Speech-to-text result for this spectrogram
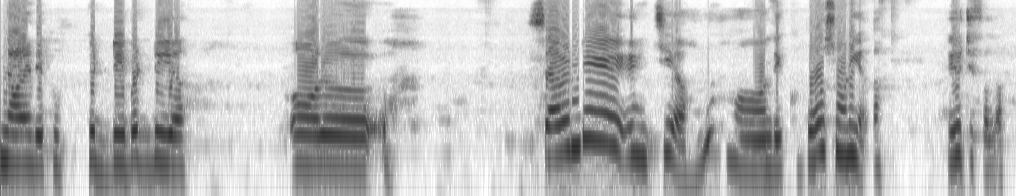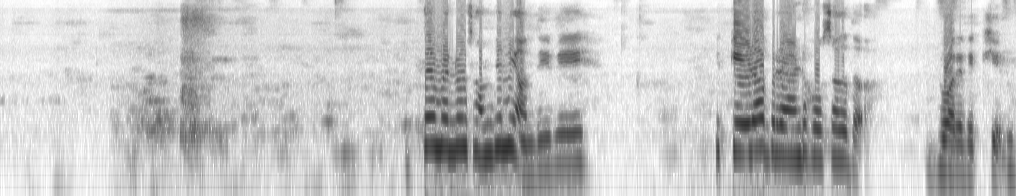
ਨਾਲੇ ਦੇਖੋ ਕਿੱਡੀ ਵੱਡੀ ਆ। ਔਰ 70 ਇੰਚ ਆ। ਹਨਾ? ਹਾਂ, ਦੇਖੋ ਬਹੁਤ ਸੋਹਣੀ ਆ ਤਾਂ। ਬਿਊਟੀਫੁਲ ਆ। ਤੇ ਮੈਨੂੰ ਸਮਝ ਨਹੀਂ ਆਉਂਦੀ ਵੀ ਵੀ ਕਿਹੜਾ ਬ੍ਰਾਂਡ ਹੋ ਸਕਦਾ? ਦੁਆਰੇ ਦੇਖੀਏ। ਨੂੰ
